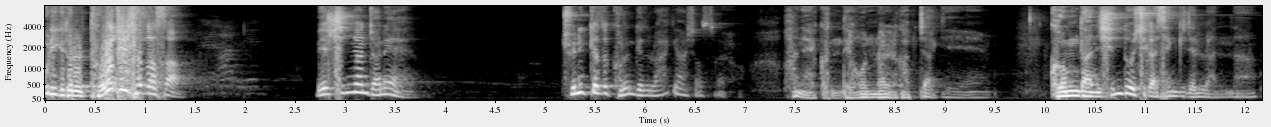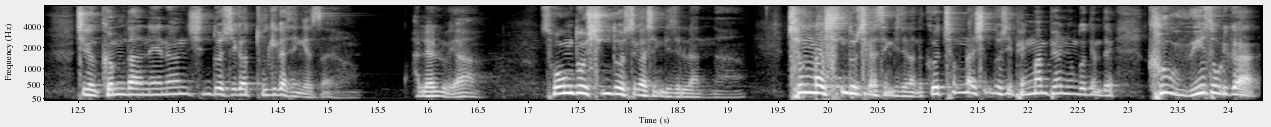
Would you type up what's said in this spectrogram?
우리 기도를 들어주시옵소서. 몇십 년 전에 주님께서 그런 기도를 하게 하셨어요. 아니 근데 날 갑자기 검단 신도시가 생기질 않나 지금 검단에는 신도시가 두 개가 생겼어요. 할렐루야. 송도 신도시가 생기질 않나. 청라 신도시가 생기질 않나. 그 청라 신도시 100만 평 정도 되는데 그 위에서 우리가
